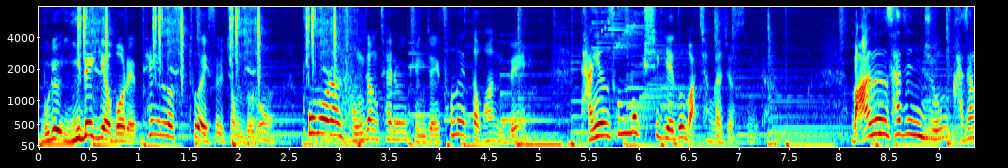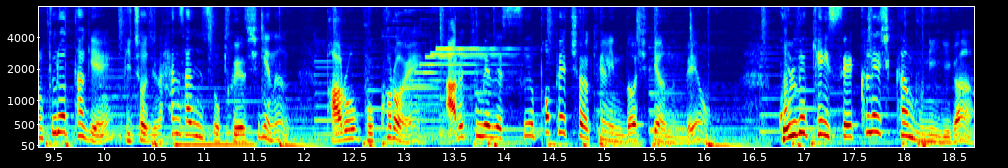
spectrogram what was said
무려 200여 벌의 테일러 수트가 있을 정도로 포멀한 정장 촬영을 굉장히 선호했다고 하는데 당연 손목시계도 마찬가지였습니다. 많은 사진 중 가장 뚜렷하게 비춰지는 한 사진 속 그의 시계는 바로 부커러의 아르키메데스 퍼페추얼 캘린더 시계였는데요. 골드 케이스의 클래식한 분위기가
